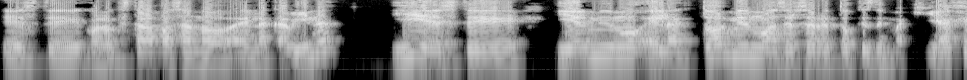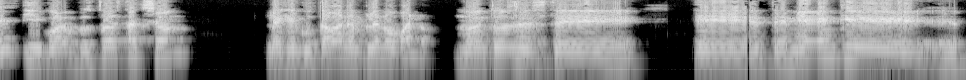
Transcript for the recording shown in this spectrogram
este, con lo que estaba pasando en la cabina y este y él mismo el actor mismo hacerse retoques de maquillaje y bueno pues toda esta acción la ejecutaban en pleno vuelo, ¿no? Entonces, este, eh, tenían que, eh,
